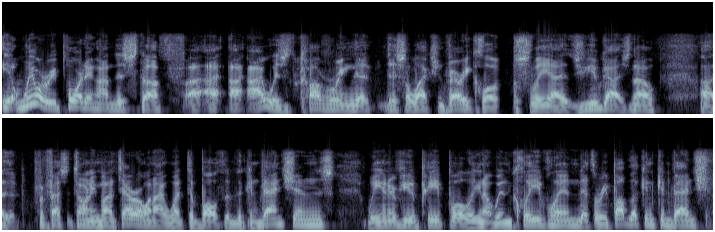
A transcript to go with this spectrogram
you know, we were reporting on this stuff. I, I, I was covering the, this election very closely. As you guys know, uh, Professor Tony Monteiro and I went to both of the conventions. We interviewed people, you know, in Cleveland at the Republican convention,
